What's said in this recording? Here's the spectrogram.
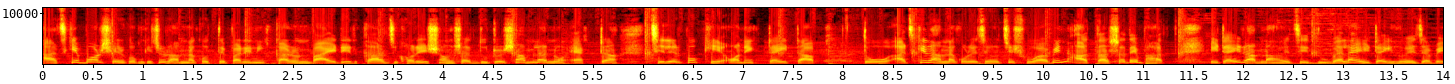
আজকে বর সেরকম কিছু রান্না করতে পারেনি, কারণ বাইরের কাজ, ঘরের সংসার দুটো সামলানো একটা ছেলের পক্ষে অনেকটাই টাফ। তো আজকে রান্না করেছে হচ্ছে সোয়াবিন আর তার সাথে ভাত। এটাই রান্না হয়েছে, দুবেলা এটাই হয়ে যাবে।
